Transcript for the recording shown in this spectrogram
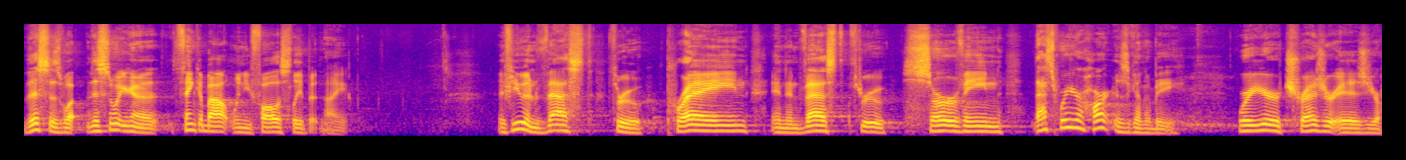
this, is what, this is what you're going to think about when you fall asleep at night. If you invest through praying and invest through serving, that's where your heart is going to be. Where your treasure is, your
